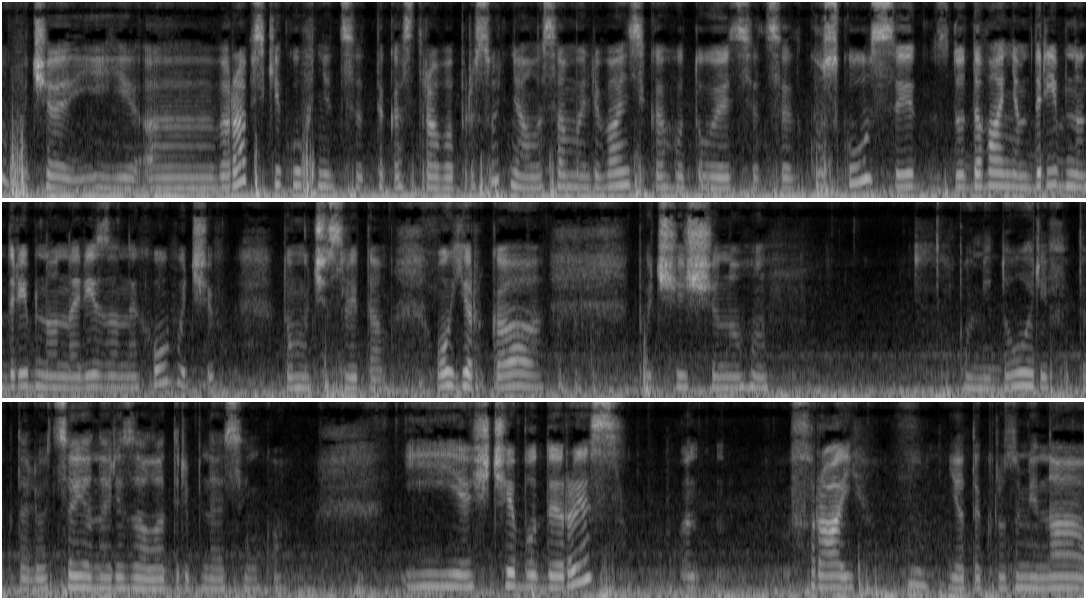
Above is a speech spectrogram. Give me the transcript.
Ну, хоча і е, в арабській кухні це така страва присутня, але саме ліванська готується це кускус і з додаванням дрібно-дрібно нарізаних овочів, в тому числі там огірка почищеного, помідорів і так далі. Оце я нарізала дрібнесенько. І ще буде рис, е, фрай, ну, я так розумію, на,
